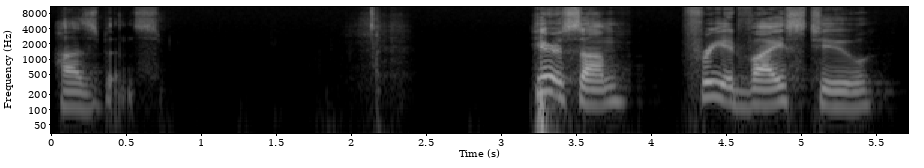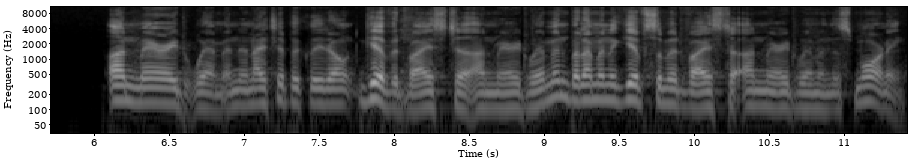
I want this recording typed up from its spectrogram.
husbands. Here's some free advice to unmarried women, and I typically don't give advice to unmarried women, but I'm going to give some advice to unmarried women this morning.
